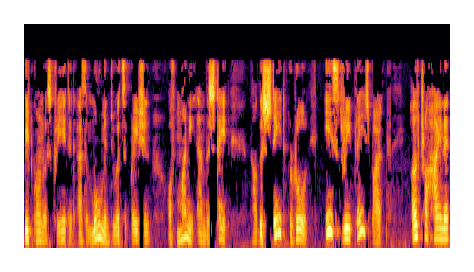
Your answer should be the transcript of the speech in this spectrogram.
Bitcoin was created as a movement towards separation of money and the state. Now, the state role is replaced by ultra high net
